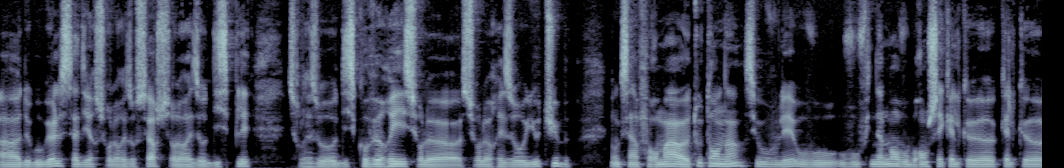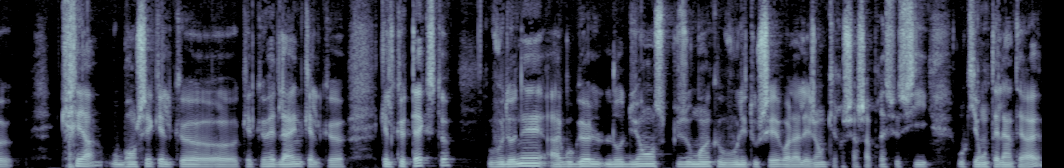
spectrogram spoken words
euh, de Google, c'est-à-dire sur le réseau Search, sur le réseau Display, sur le réseau Discovery, sur le, sur le réseau YouTube. Donc, c'est un format euh, tout en un, si vous voulez, où vous, où vous finalement vous branchez quelques, quelques créas, vous branchez quelques, quelques headlines, quelques, quelques textes vous donnez à Google l'audience plus ou moins que vous voulez toucher, voilà les gens qui recherchent après ceci ou qui ont tel intérêt.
